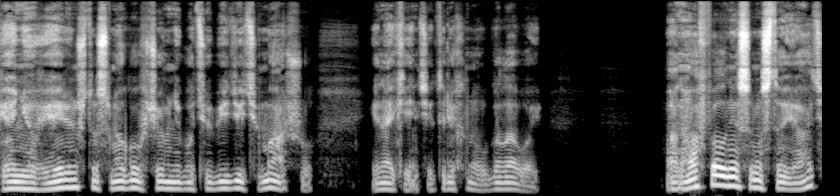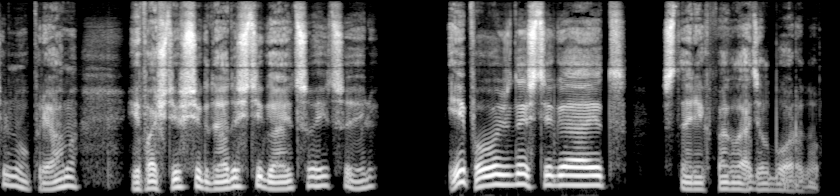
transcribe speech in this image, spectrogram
«Я не уверен, что смогу в чем-нибудь убедить Машу», — Иннокентий тряхнул головой. «Она вполне самостоятельна, упряма и почти всегда достигает своей цели». «И пусть достигает», — старик погладил бороду.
